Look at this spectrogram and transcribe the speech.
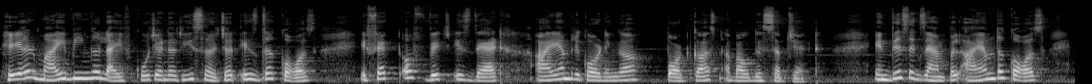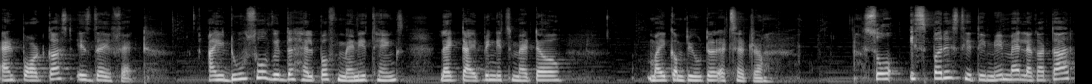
Here, my being a life coach and a researcher is the cause, effect of which is that I am recording a podcast about this subject. In this example, I am the cause and podcast is the effect. I do so with the help of many things like typing its matter, my computer, etc. So so, इस परिस्थिति में मैं लगातार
